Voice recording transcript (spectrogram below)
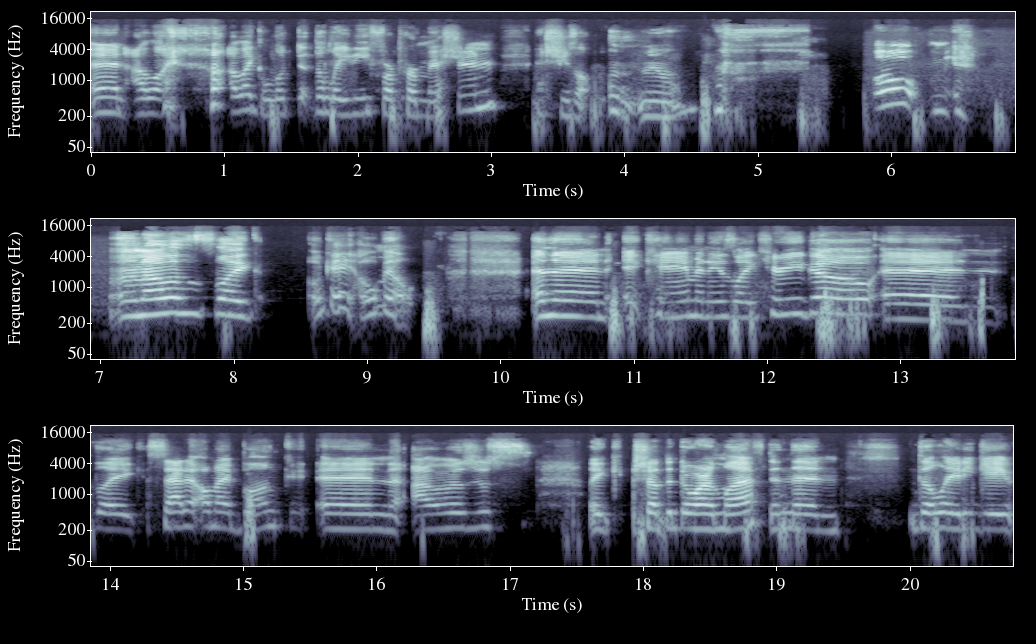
And I like I like looked at the lady for permission, and she's like "Oh oatmeal, Oh, and I was like, okay, oatmeal. And then it came, and he's like, here you go, and like sat it on my bunk, and I was just like shut the door and left, and then the lady gave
